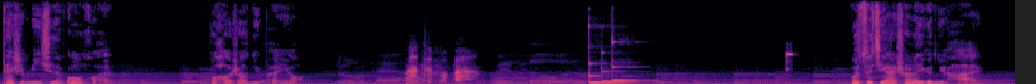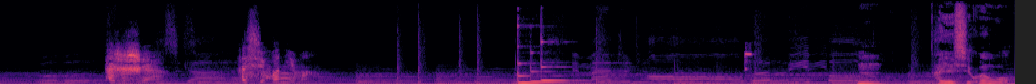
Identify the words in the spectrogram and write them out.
带着明星的光环，不好找女朋友。我最近爱上了一个女孩。她是谁？她喜欢你吗？嗯，她也喜欢我。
